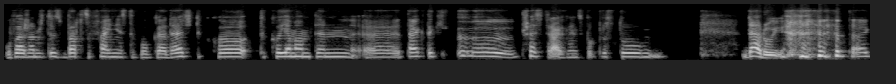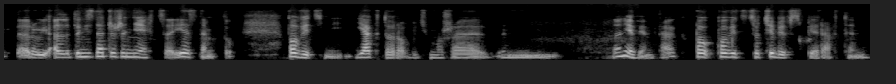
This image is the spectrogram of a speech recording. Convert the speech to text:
uważam, że to jest bardzo fajnie z tobą gadać, tylko, tylko ja mam ten, e, tak, taki yy, przestrach, więc po prostu daruj, tak, daruj, ale to nie znaczy, że nie chcę, jestem tu. Powiedz mi, jak to robić, może, mm, no nie wiem, tak, po, powiedz, co ciebie wspiera w tym.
